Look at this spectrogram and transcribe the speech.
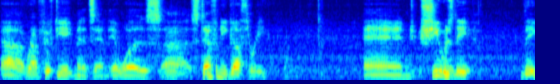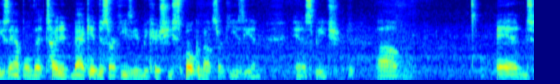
uh, around 58 minutes in, it was uh, Stephanie Guthrie, and she was the the example that tied it back into Sarkeesian because she spoke about Sarkeesian in a speech. Um, and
